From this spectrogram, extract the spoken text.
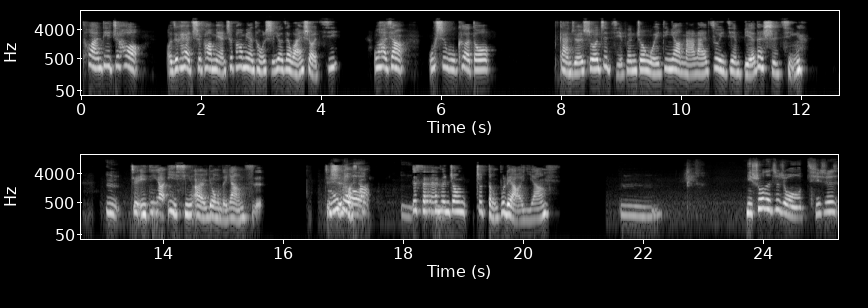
拖完地之后，我就开始吃泡面。吃泡面的同时又在玩手机。我好像无时无刻都感觉说这几分钟我一定要拿来做一件别的事情。嗯，就一定要一心二用的样子，就是好像这三分钟就等不了一样。嗯，你说的这种其实，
